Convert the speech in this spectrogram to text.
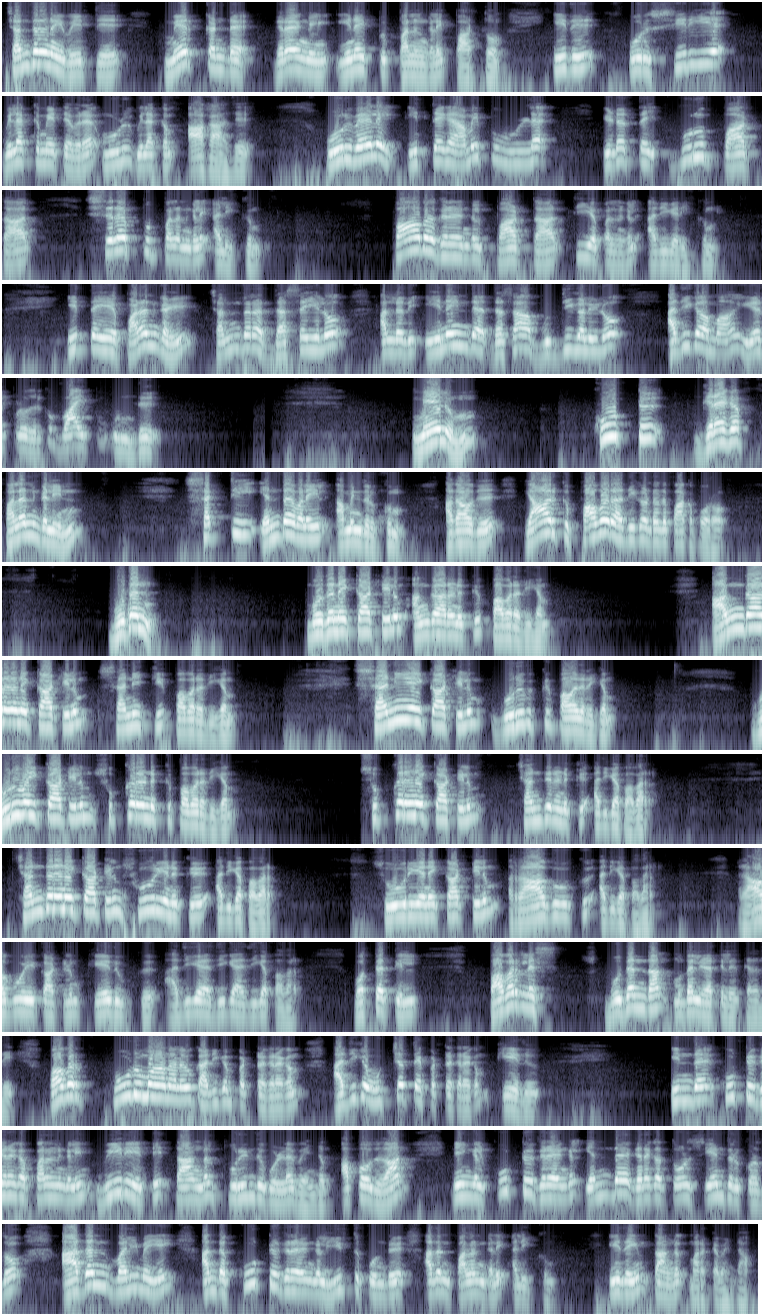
சந்திரனை வைத்து மேற்கண்ட கிரகங்களின் இணைப்பு பலன்களை பார்த்தோம். இது ஒரு சிறிய விளக்கமே தவிர முழு விளக்கம் ஆகாது. ஒருவேளை இத்தகைய அமைப்பு உள்ள இடத்தை குரு பார்த்தால் சிறப்பு பலன்களை அளிக்கும். பாப கிரகங்கள் பார்த்தால் தீய பலன்கள் அதிகரிக்கும். இத்தகைய பலன்கள் சந்திர தசையிலோ அல்லது இணைந்த தசா புத்திகளிலோ அதிகமாக ஏற்படுவதற்கு வாய்ப்பு உண்டு. மேலும் கூட்டு கிரக பலன்களின் சக்தி எந்த வலையில் அமைந்திருக்கும்? அதாவது யாருக்கு பவர் அதிகன்றதை பார்க்க போறோம். புதன். புதனை காட்டிலும் அங்காரனுக்கு பவர் அதிகம். அங்காரனை காட்டிலும் சனிக்கு பவர் அதிகம். சனியை காட்டிலும் குருவுக்கு பவர் அதிகம். குருவை காட்டிலும் சுக்கரனுக்கு பவர் அதிகம். சுக்கரனை காட்டிலும் சந்திரனுக்கு அதிக பவர் சந்திரனை காட்டிலும் சூரியனுக்கு அதிக பவர். சூரியனை காட்டிலும் ராகுவுக்கு அதிக பவர். ராகுவை காட்டிலும் கேதுவுக்கு அதிக அதிக அதிக பவர். மொத்தத்தில் பவர்லெஸ் புதன் தான் முதல் இடத்தில் இருக்கிறது. பவர் கூடுமான அளவுக்கு அதிகம் பெற்ற கிரகம் அதிக உச்சத்தை பெற்ற கிரகம் கேது. இந்த கூட்டு கிரக பலன்களின் வீரியத்தை தாங்கள் புரிந்து கொள்ள வேண்டும். அப்போதுதான் நீங்கள் கூட்டு கிரகங்கள் எந்த கிரகத்தோடு சேர்ந்திருக்கிறதோ அதன் வலிமையை அந்த கூட்டு கிரகங்கள் ஈர்த்து கொண்டு அதன் பலன்களை அளிக்கும். இதையும் தாங்கள் மறக்க வேண்டாம்.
